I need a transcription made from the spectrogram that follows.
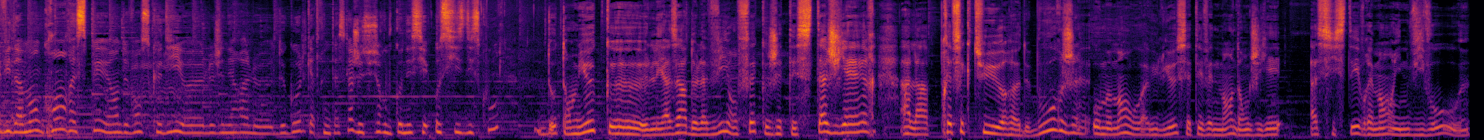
Évidemment, grand respect hein, devant ce que dit euh, le général de Gaulle, Catherine Tasca. Je suis sûre que vous connaissiez aussi ce discours. D'autant mieux que les hasards de la vie ont fait que j'étais stagiaire à la préfecture de Bourges au moment où a eu lieu cet événement. Donc j'y ai assisté vraiment in vivo, euh,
